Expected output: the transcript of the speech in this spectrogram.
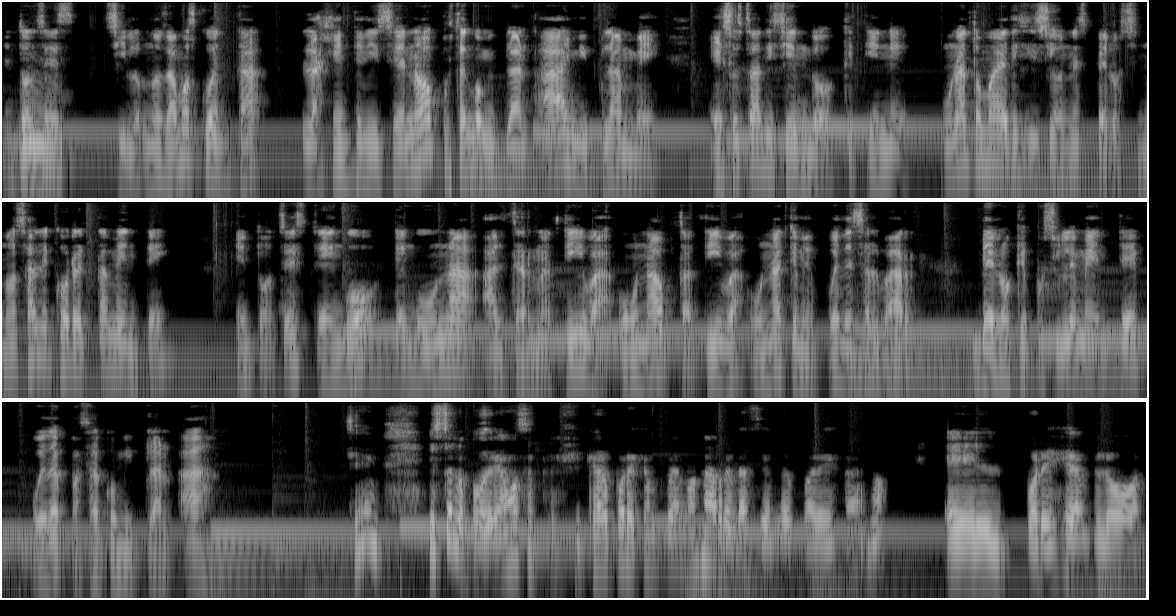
Entonces, si nos damos cuenta, la gente dice, no, pues tengo mi plan A y mi plan B. Eso está diciendo que tiene una toma de decisiones, pero si no sale correctamente, entonces tengo, tengo una alternativa, una optativa, una que me puede salvar de lo que posiblemente pueda pasar con mi plan A. Sí, esto lo podríamos simplificar, por ejemplo, en una relación de pareja, ¿no? El, por ejemplo,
